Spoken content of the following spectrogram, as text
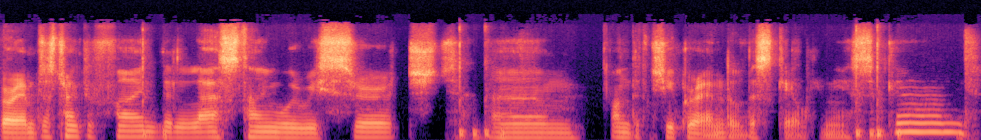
Sorry, I'm just trying to find the last time we researched um, on the cheaper end of the scale. Give me a second.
